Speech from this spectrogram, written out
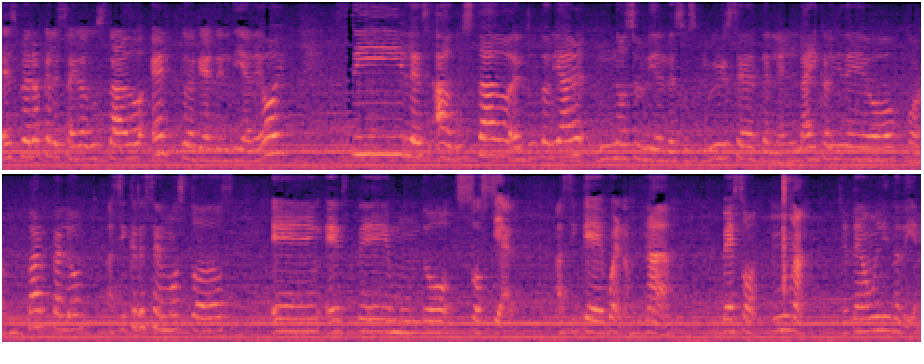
espero que les haya gustado el tutorial del día de hoy. Si les ha gustado el tutorial, no se olviden de suscribirse, denle like al video, compártalo. Así crecemos todos en este mundo social. Así que bueno, nada, beso, que tengan un lindo día.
